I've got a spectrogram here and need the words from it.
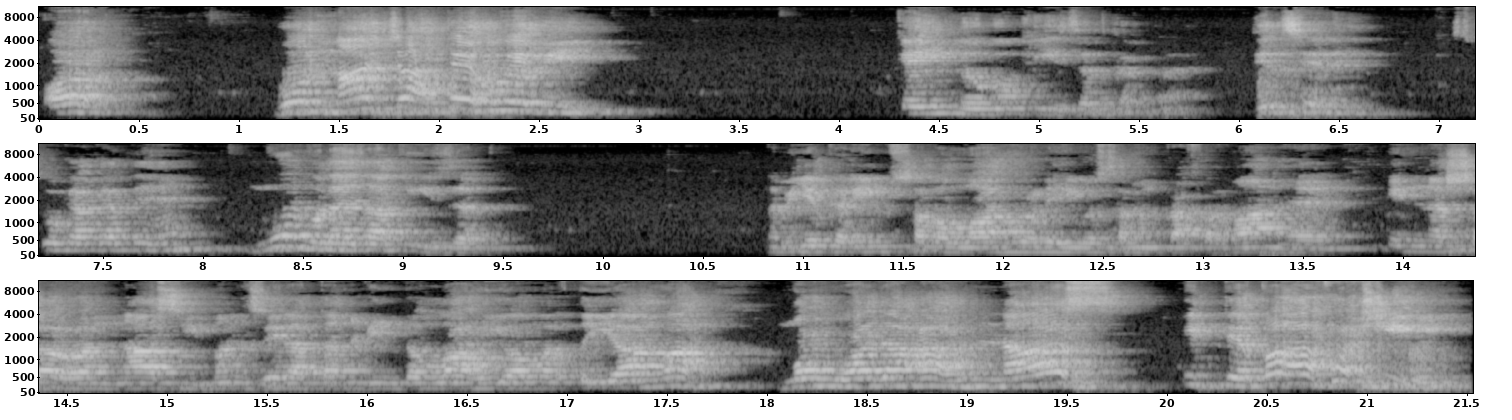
اور وہ نہ چاہتے ہوئے بھی کئی لوگوں کی عزت کرتا ہے۔ دل سے نہیں۔ اس کو کیا کہتے ہیں؟ منہ ملاحظہ کی عزت۔ نبی کریم صلی اللہ علیہ وسلم کا فرمان ہے، ان شر الناس منزلۃ عند اللہ یوم القیامہ، من ودع الناس اتقاء فحشه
